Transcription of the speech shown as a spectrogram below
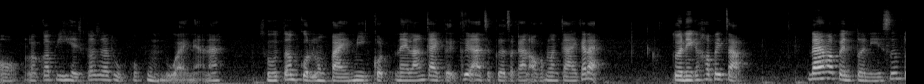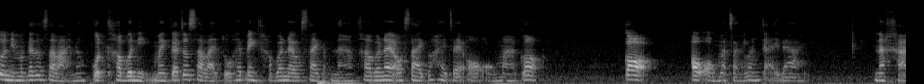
ออก แล้วก็ pH ก็จะถูกควบคุมด้วยเนี่ยนะสมมติเติมกรดลงไปมีกรดในร่างกายเกิดขึ้นอาจจะเกิดจากการออกกำลังกายก็ได้ ตัวนี้ก็เข้าไปจับ ได้มาเป็นตัวนี้ ซึ่งตัวนี้มันก็จะสลายเนาะกรดคาร์บอนิกมันก็จะสลายตัวให้เป็นคาร์บอนไดออกไซด์กับน้ำคาร์บอนไดออกไซด์ก็หายใจออกออกมาก็ ก็เอาออกมาจากร่างกายได้นะคะ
